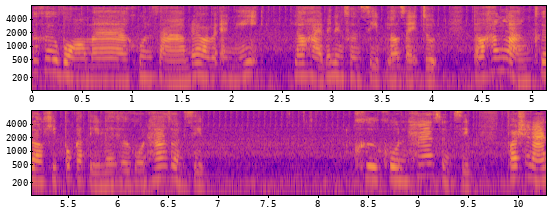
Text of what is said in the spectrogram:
ก็คือบวกออกมาคูณ 3 ได้ออกมาเป็นอันนี้ เราหายไป1ส่วน10 เราใส่จุด แต่ว่าข้างหลังคือเราคิดปกติเลยคือคูณ5ส่วน10 คือคูณ5ส่วน10 เพราะฉะนั้น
